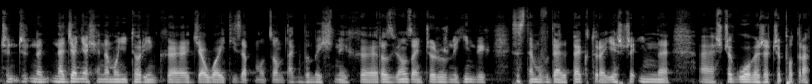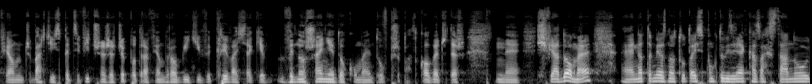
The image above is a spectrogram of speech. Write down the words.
czy, nadziania się na monitoring działu IT za pomocą tak wymyślnych rozwiązań, czy różnych innych systemów DLP, które jeszcze inne szczegółowe rzeczy potrafią, czy bardziej specyficzne rzeczy potrafią robić i wykrywać takie wynoszenie dokumentów przypadkowe, czy też świadome. Natomiast no tutaj z punktu widzenia Kazachstanu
